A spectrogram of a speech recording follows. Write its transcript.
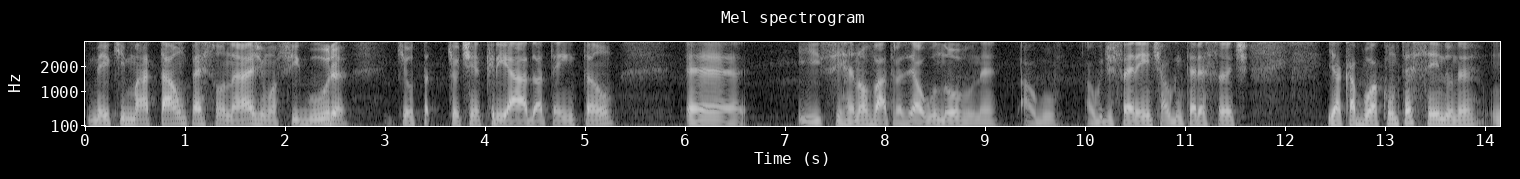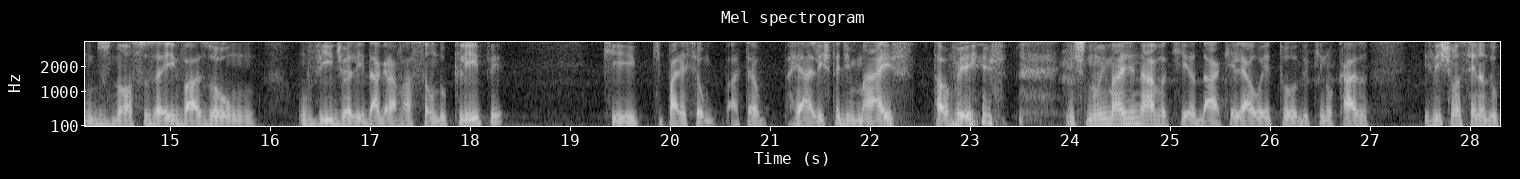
meio que matar um personagem, uma figura que eu, que eu tinha criado até então é, e se renovar, trazer algo novo, né? Algo, algo diferente, algo interessante. E acabou acontecendo, né? Um dos nossos aí vazou um, um vídeo ali da gravação do clipe, que, que pareceu até realista demais, talvez. A gente não imaginava que ia dar aquele auê todo, que no caso, existe uma cena do,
